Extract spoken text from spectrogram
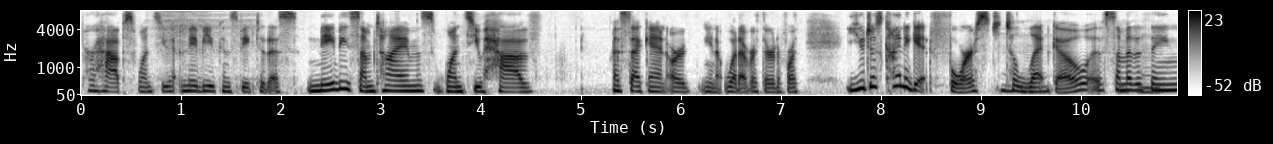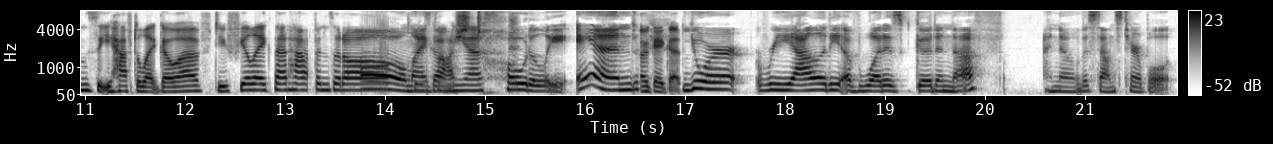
perhaps once you, maybe you can speak to this, maybe sometimes once you have a second or you know whatever third or fourth you just kind of get forced mm-hmm. to let go of some mm-hmm. of the mm-hmm. things that you have to let go of do you feel like that happens at all oh my gosh yes. totally and okay good your reality of what is good enough i know this sounds terrible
